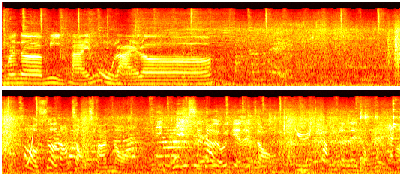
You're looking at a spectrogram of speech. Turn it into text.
我们的米台木来了。好适合当早餐哦。你可以吃到有一点那种鱼汤的那种味道，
